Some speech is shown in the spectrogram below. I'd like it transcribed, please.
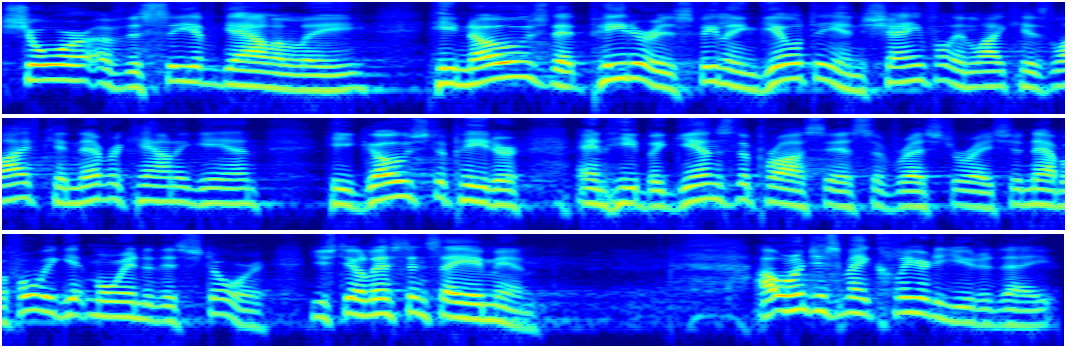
shore of the Sea of Galilee. He knows that Peter is feeling guilty and shameful and like his life can never count again. He goes to Peter and he begins the process of restoration. Now, before we get more into this story, you still listen? Say amen. I want to just make clear to you today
